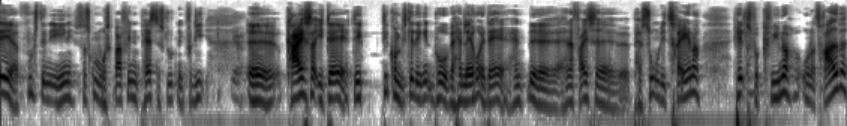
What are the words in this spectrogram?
Det er jeg fuldstændig enig. Så skulle man måske bare finde en passende slutning, fordi ja. øh, Kaiser i dag, det, det kommer vi slet ikke ind på, hvad han laver i dag. Han, øh, han er faktisk øh, personlig træner, helst for kvinder under 30,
